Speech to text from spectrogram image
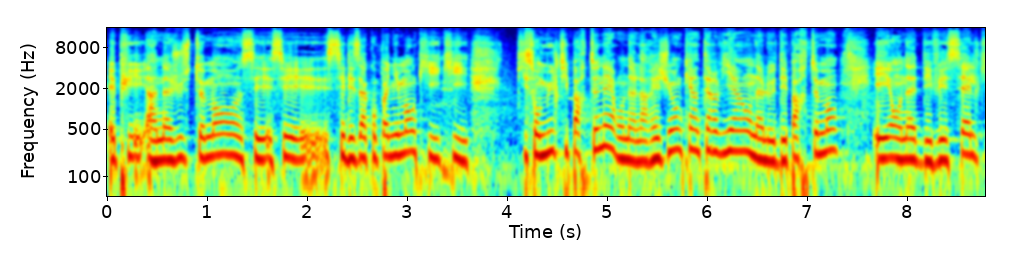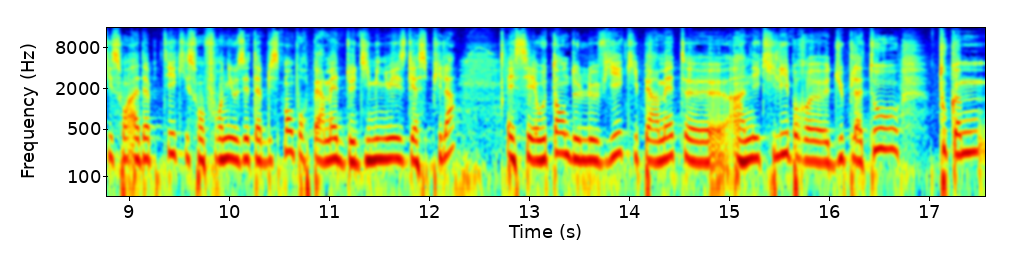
et puis un ajustement. C'est des accompagnements qui, qui sont multipartenaires. On a la région qui intervient, on a le département et on a des vaisselles qui sont adaptées, qui sont fournies aux établissements pour permettre de diminuer ce gaspillage-là. Et c'est autant de leviers qui permettent un équilibre du plateau, tout comme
